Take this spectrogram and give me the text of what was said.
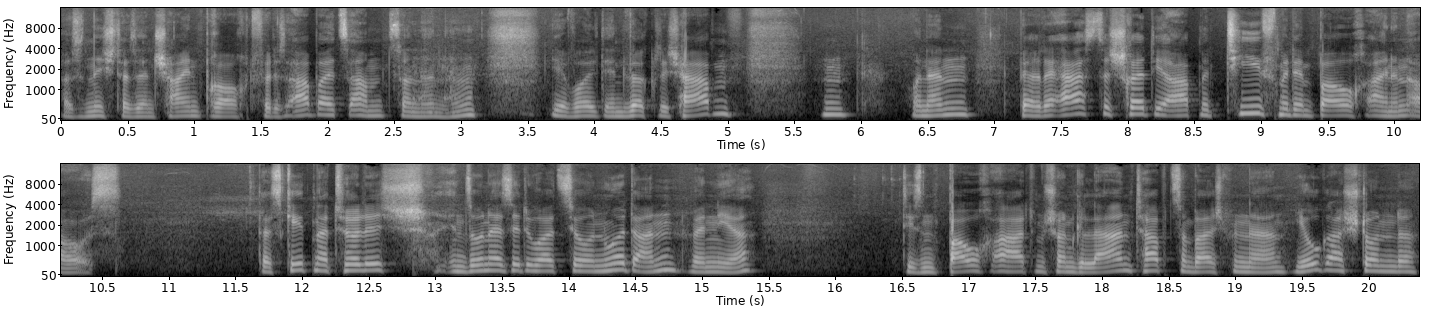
Also nicht, dass ihr einen Schein braucht für das Arbeitsamt, sondern hm, ihr wollt den wirklich haben. Hm. Und dann wäre der erste Schritt, ihr atmet tief mit dem Bauch einen aus. Das geht natürlich in so einer Situation nur dann, wenn ihr diesen Bauchatmen schon gelernt habt, zum Beispiel in einer Yogastunde.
